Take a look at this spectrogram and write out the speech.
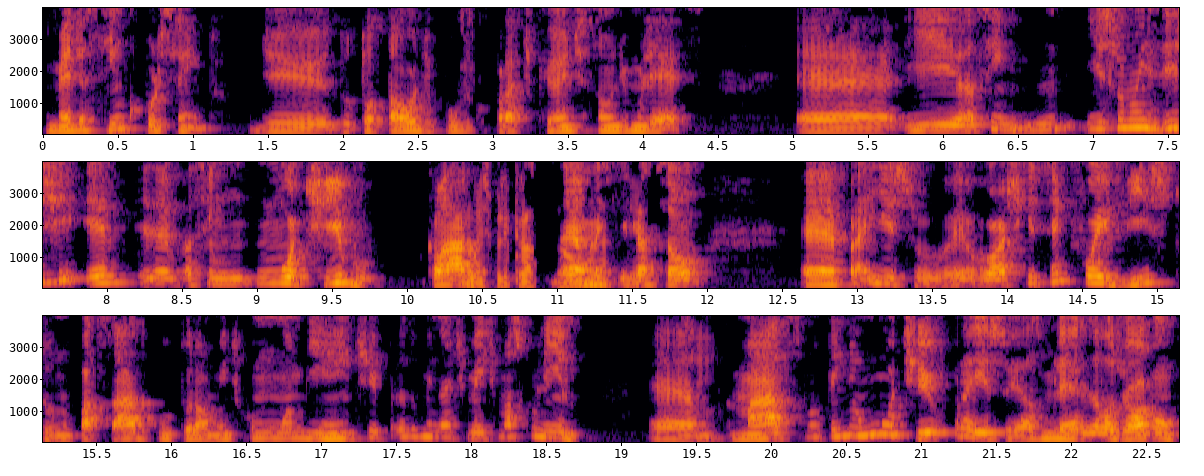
em média 5% de, do total de público praticante são de mulheres. É, e assim, isso não existe é, é, assim um motivo claro, uma explicação, é uma né, explicação é, para isso. Eu acho que sempre foi visto no passado culturalmente como um ambiente predominantemente masculino, é, mas não tem nenhum motivo para isso. E as mulheres elas jogam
